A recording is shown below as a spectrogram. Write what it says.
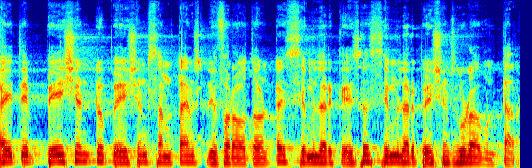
అయితే patient to patient sometimes differ అవుతూ ఉంటాయి సిమిలర్ కేసెస్ సిమిలర్ పేషెంట్స్ కూడా ఉంటారు.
